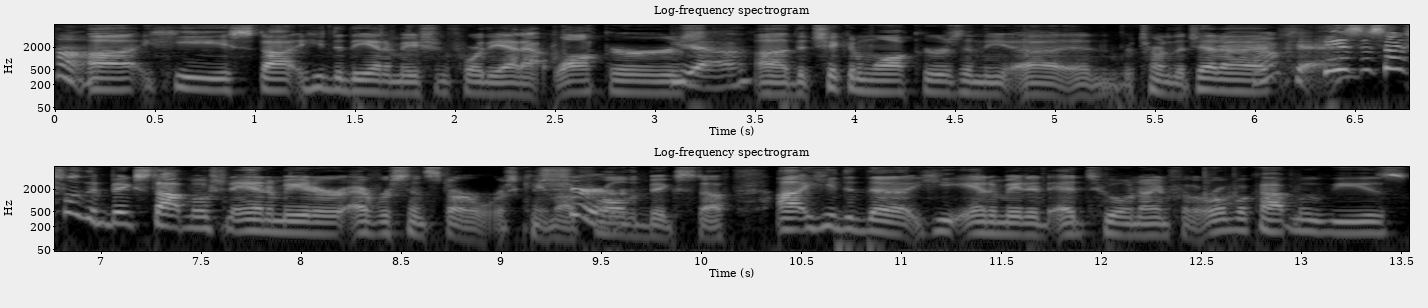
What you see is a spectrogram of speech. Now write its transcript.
Uh, he start he did the animation for the AT-AT Walkers, Yeah. uh, the Chicken Walkers in the uh, in Return of the Jedi. Okay. he's essentially the big stop motion animator ever since Star Wars came out for all the big stuff. Uh, he did the he animated Ed 209 for the RoboCop movies.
